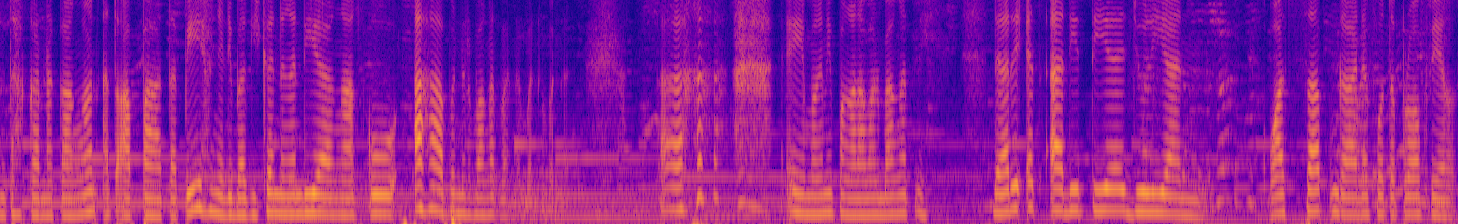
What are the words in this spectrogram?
Entah karena kangen atau apa Tapi hanya dibagikan dengan dia Ngaku Aha bener banget bener bener bener eh, Emang ini pengalaman banget nih Dari Ed Aditya Julian WhatsApp nggak ada foto profil.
